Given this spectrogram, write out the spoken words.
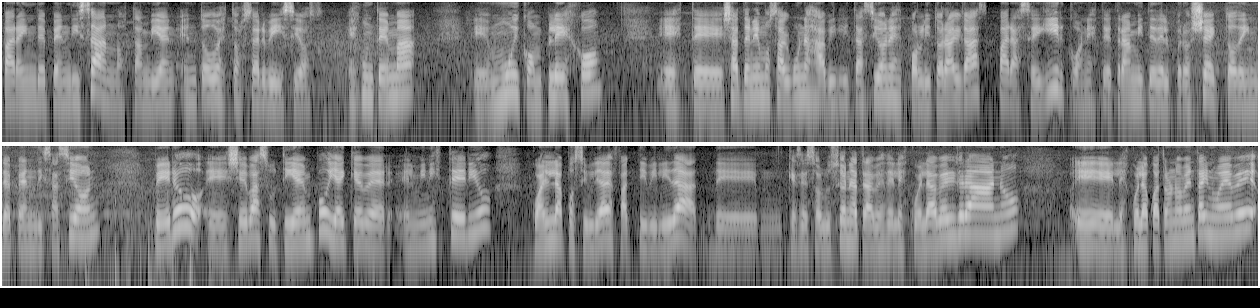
para independizarnos también en todos estos servicios. Es un tema muy complejo, este, ya tenemos algunas habilitaciones por Litoral Gas para seguir con este trámite del proyecto de independización, pero eh, lleva su tiempo y hay que ver el Ministerio cuál es la posibilidad de factibilidad de mm, que se solucione a través de la Escuela Belgrano, eh, la Escuela 499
